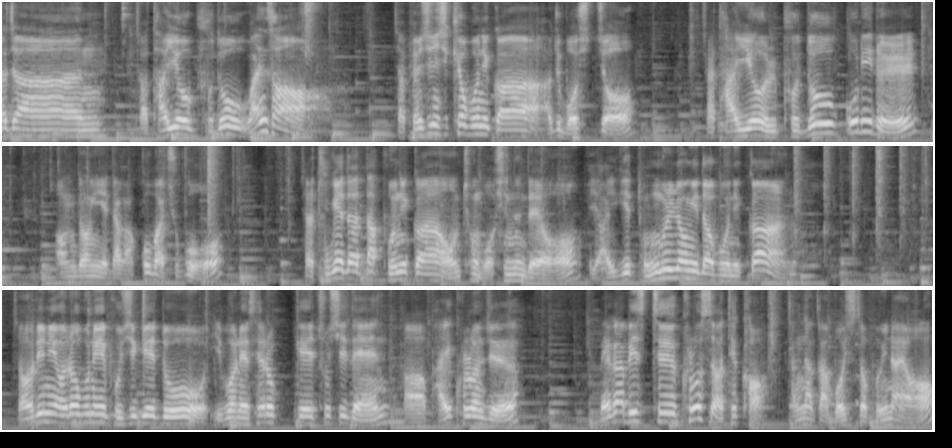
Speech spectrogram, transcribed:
짜잔. 자 다이어울프도 완성. 자 변신시켜 보니까 아주 멋있죠? 자 다이어울프도 꼬리를 엉덩이에다가 꼽아주고. 자 두 개 다 딱 보니까 엄청 멋있는데요? 야 이게 동물형이다 보니까. 자 어린이 여러분이 보시기에도 이번에 새롭게 출시된 어, 바이클론즈 메가비스트 크로스 어태커. 장난감 멋있어 보이나요?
